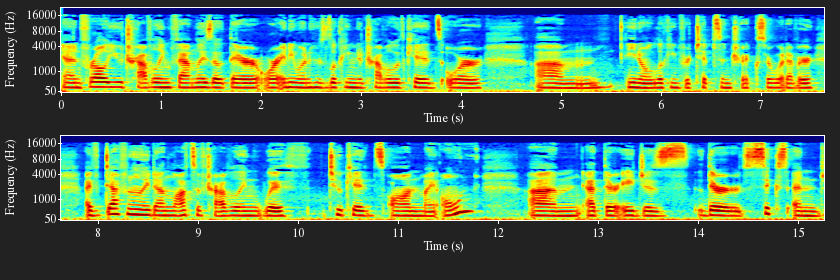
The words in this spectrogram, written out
And for all you traveling families out there, or anyone who's looking to travel with kids, or um, you know, looking for tips and tricks or whatever, I've definitely done lots of traveling with two kids on my own um, at their ages. They're six and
